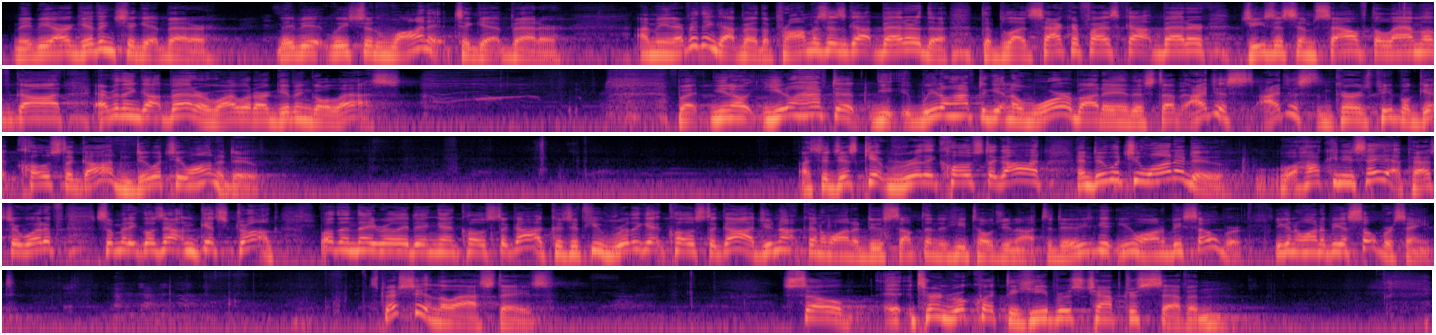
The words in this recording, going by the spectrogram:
Maybe our giving should get better. Maybe we should want it to get better. I mean, everything got better. The promises got better. The, the blood sacrifice got better. Jesus himself, the Lamb of God, everything got better. Why would our giving go less? but you know, you don't have to. We don't have to get in a war about any of this stuff. I just, I just encourage people get close to God and do what you want to do. I said, just get really close to God and do what you want to do. Well, how can you say that, Pastor? What if somebody goes out and gets drunk? Well, then they really didn't get close to God. Because if you really get close to God, you're not going to want to do something that He told you not to do. You, you want to be sober. You're going to want to be a sober saint, especially in the last days. So, uh, turn real quick to Hebrews chapter 7.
